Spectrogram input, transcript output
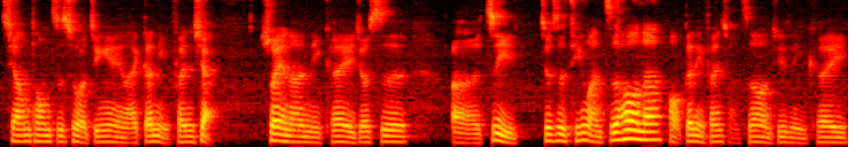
相通之处的经验来跟你分享。所以呢，你可以就是呃自己就是听完之后呢，哦，跟你分享之后，其实你可以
